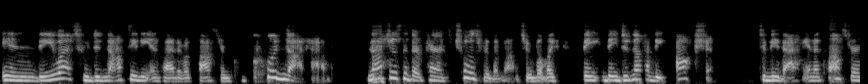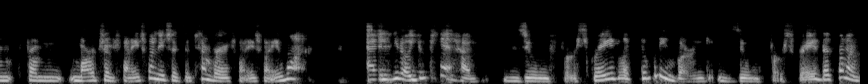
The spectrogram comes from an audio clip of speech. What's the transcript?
in the U.S. who did not see the inside of a classroom, who could not have. Not just that their parents chose for them not to, but like they they did not have the option to be back in a classroom from March of 2020 to September of 2021. And you know, you can't have Zoom first grade. Like nobody learned Zoom first grade. That's not a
